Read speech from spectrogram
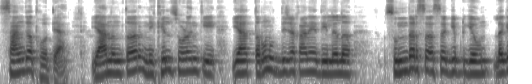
सांगत होत्या. यानंतर निखिल सोळंकी या तरुण उद्योजकाने दिलेलं सुंदरसं असं गिफ्ट घेऊन लगेच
